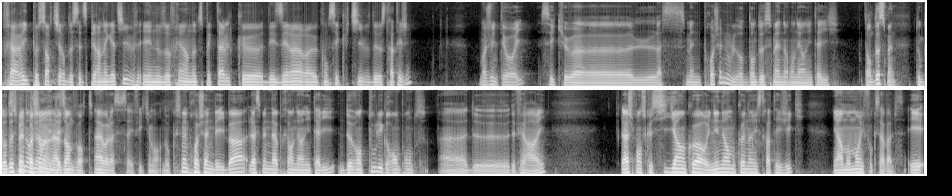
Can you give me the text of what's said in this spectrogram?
Ferrari peut sortir de cette spirale négative et nous offrir un autre spectacle que des erreurs euh, consécutives de stratégie? Moi, j'ai une théorie. C'est que euh, la semaine prochaine ou dans deux semaines, on est en Italie? Dans deux semaines. Donc dans deux Semaine semaines, prochaine, on on est à. Zandvoort. Ah voilà, c'est ça, effectivement. Donc semaine prochaine, Pays-Bas. La semaine d'après, on est en Italie, devant tous les grands pontes euh, de, de Ferrari. Là, je pense que s'il y a encore une énorme connerie stratégique, il y a un moment, il faut que ça valse. Et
